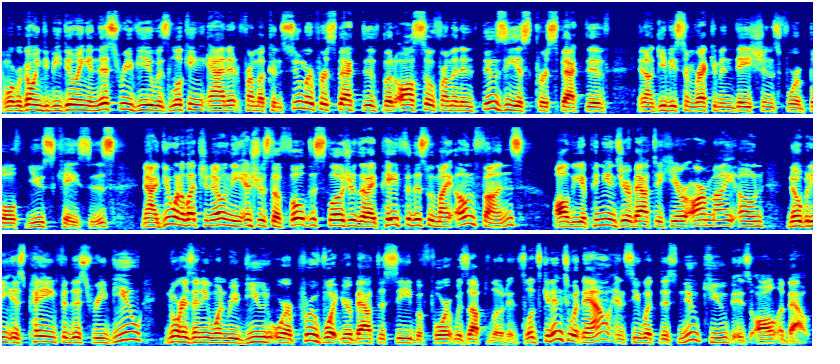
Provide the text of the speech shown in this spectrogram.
And what we're going to be doing in this review is looking at it from a consumer perspective, but also from an enthusiast perspective. And I'll give you some recommendations for both use cases. Now, I do want to let you know, in the interest of full disclosure, that I paid for this with my own funds. All the opinions you're about to hear are my own. Nobody is paying for this review, nor has anyone reviewed or approved what you're about to see before it was uploaded. So let's get into it now and see what this new cube is all about.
